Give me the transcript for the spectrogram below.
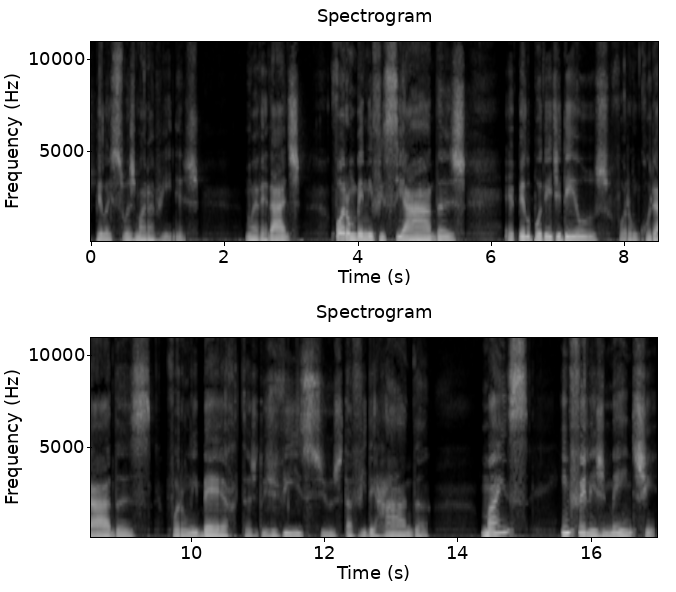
pelas suas maravilhas. Não é verdade? Foram beneficiadas é, pelo poder de Deus, foram curadas, foram libertas dos vícios, da vida errada. Mas, infelizmente,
